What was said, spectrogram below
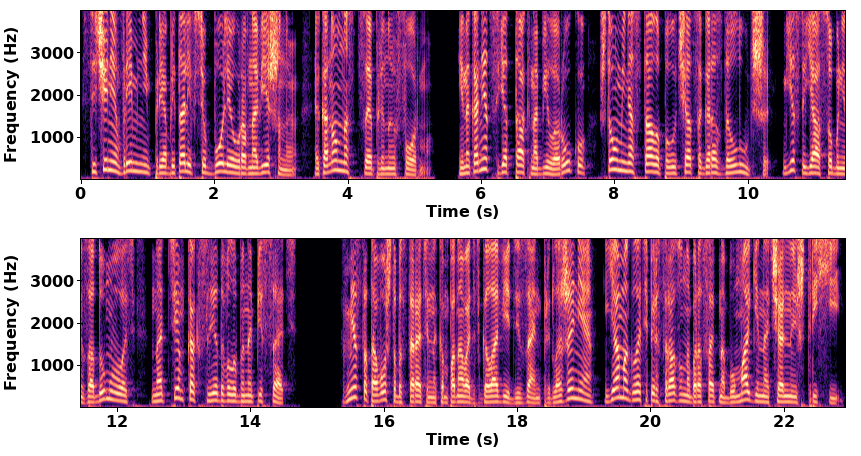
с течением времени приобретали все более уравновешенную, экономно сцепленную форму. И, наконец, я так набила руку, что у меня стало получаться гораздо лучше, если я особо не задумывалась над тем, как следовало бы написать. Вместо того, чтобы старательно компоновать в голове дизайн предложения, я могла теперь сразу набросать на бумаге начальные штрихи.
